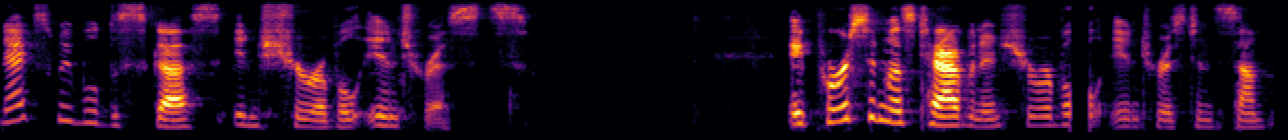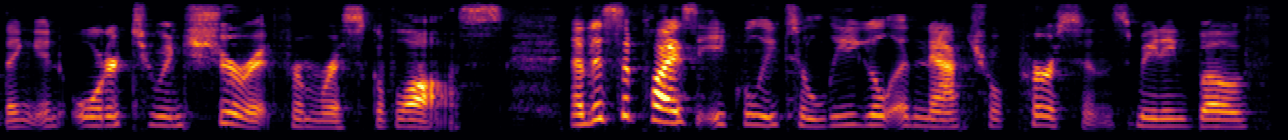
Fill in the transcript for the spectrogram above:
Next, we will discuss insurable interests. A person must have an insurable interest in something in order to insure it from risk of loss. Now, this applies equally to legal and natural persons, meaning both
